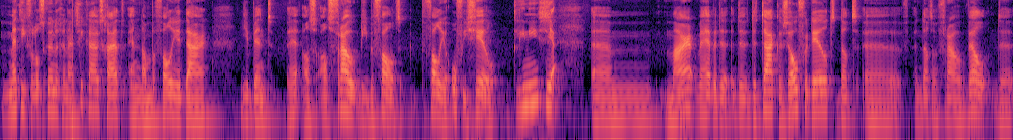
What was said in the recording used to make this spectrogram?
met die verloskundige naar het ziekenhuis gaat en dan beval je daar. Je bent hè, als, als vrouw die bevalt, beval je officieel klinisch. Ja. Ehm, maar we hebben de, de, de taken zo verdeeld dat, eh, dat een vrouw wel de,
